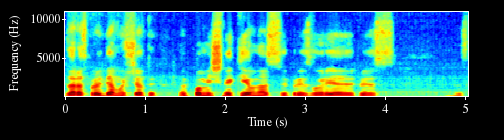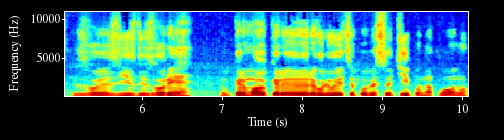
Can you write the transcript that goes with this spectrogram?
Зараз пройдемо ще помічники у нас при згори, при з'їзді з. Ну, Кермо регулюється по висоті, по наклону.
